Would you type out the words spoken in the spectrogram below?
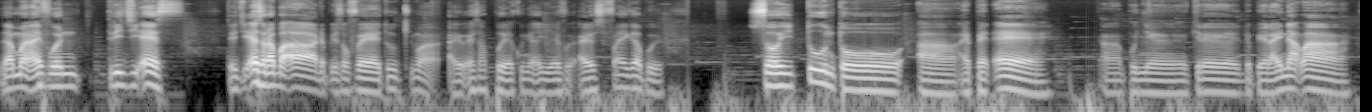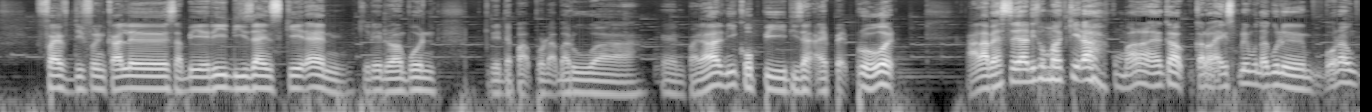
zaman iPhone 3GS 3GS rabak lah Dia punya software. Tu Kima iOS apa? Aku ingat iOS 5 ke apa? So itu untuk uh, iPad Air. Uh, Punya Kira Dia punya line up lah Five different colours Habis redesign sikit kan. Kira orang pun Kira dapat produk baru lah kan? Padahal ni kopi design iPad Pro kot. Alah biasa lah ni semua market lah. Aku malah cakap. Kalau explain pun tak guna. Orang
